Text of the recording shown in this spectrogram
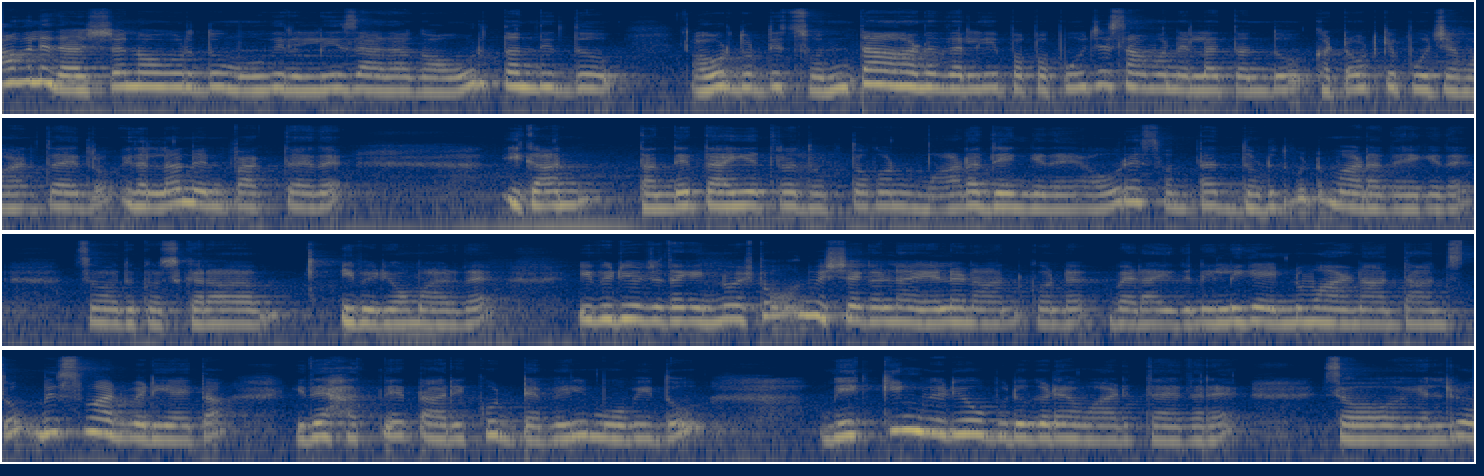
ಆಮೇಲೆ ದರ್ಶನ್ ಅವ್ರದ್ದು ಮೂವಿ ರಿಲೀಸ್ ಆದಾಗ ಅವ್ರು ತಂದಿದ್ದು, ಅವ್ರು ದುಡ್ಡಿದ್ದು ಸ್ವಂತ ಹಣದಲ್ಲಿ ಪಾಪ ಪೂಜೆ ಸಾಮಾನೆಲ್ಲ ತಂದು ಕಟೌಟ್ಗೆ ಪೂಜೆ ಮಾಡ್ತಾಯಿದ್ರು ಇದೆಲ್ಲ ನೆನಪಾಗ್ತಾ ಇದೆ. ಈಗ ತಂದೆ ತಾಯಿ ಹತ್ರ ದುಡ್ಡು ತೊಗೊಂಡು ಮಾಡೋದು ಹೆಂಗಿದೆ? ಅವರೇ ಸ್ವಂತ ದುಡಿದ್ಬಿಟ್ಟು ಮಾಡೋದು ಹೇಗಿದೆ? ಸೊ ಅದಕ್ಕೋಸ್ಕರ ಈ ವಿಡಿಯೋ ಮಾಡಿದೆ. ಈ ವಿಡಿಯೋ ಜೊತೆಗೆ ಇನ್ನೂ ಎಷ್ಟೊಂದು ವಿಷಯಗಳನ್ನ ಹೇಳೋಣ ಅಂದ್ಕೊಂಡೆ ಬೇಡ, ಇದನ್ನ ಇಲ್ಲಿಗೆ ಹೆಣ್ಣು ಮಾಡೋಣ ಅಂತ ಅನಿಸ್ತು. ಮಿಸ್ ಮಾಡಬೇಡಿ, ಆಯಿತಾ? ಇದೇ ಹತ್ತನೇ ತಾರೀಕು ಡೆವಿಲ್ ಮೂವಿದು ಮೇಕಿಂಗ್ ವಿಡಿಯೋ ಬಿಡುಗಡೆ ಮಾಡ್ತಾ ಇದ್ದಾರೆ. ಸೊ ಎಲ್ಲರೂ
